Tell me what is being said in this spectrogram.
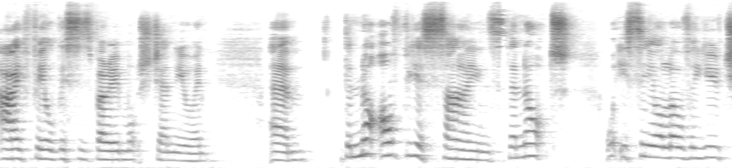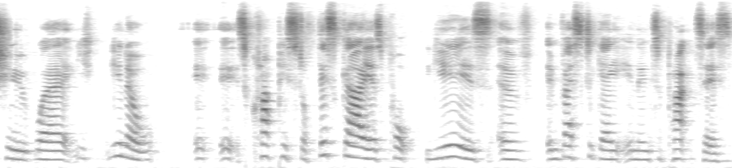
i feel this is very much genuine. Um they're not obvious signs. They're not what you see all over youtube where you, you know it, it's crappy stuff. This guy has put years of investigating into practice.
